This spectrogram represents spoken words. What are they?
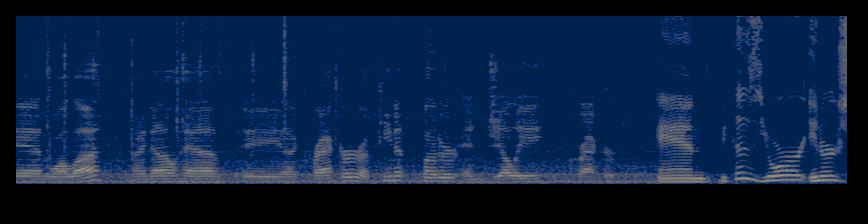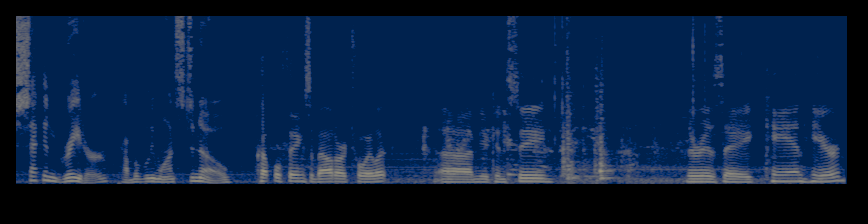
and voila, I now have a uh, cracker, a peanut butter and jelly cracker. And because your inner second grader probably wants to know. A couple things about our toilet. Um, you can see there is a can here,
